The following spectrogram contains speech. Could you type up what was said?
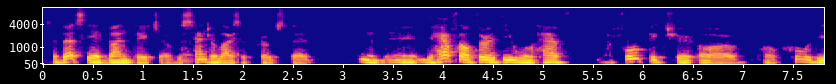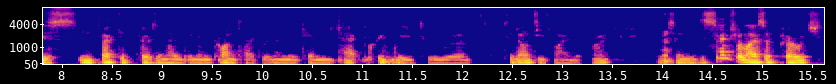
So that's the advantage of the centralized approach that you know, the, the health authority will have a full picture of, of who this infected person has been in contact with, and they can act quickly to, uh, to notify them, right? Mm-hmm. So in the decentralized approach,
